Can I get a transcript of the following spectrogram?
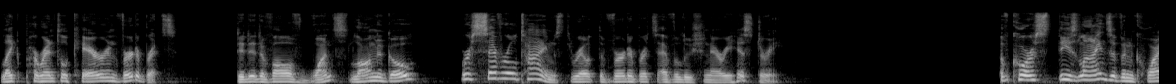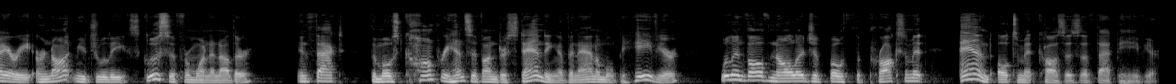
like parental care in vertebrates. Did it evolve once long ago or several times throughout the vertebrate's evolutionary history? Of course, these lines of inquiry are not mutually exclusive from one another. In fact, the most comprehensive understanding of an animal behavior will involve knowledge of both the proximate and ultimate causes of that behavior.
